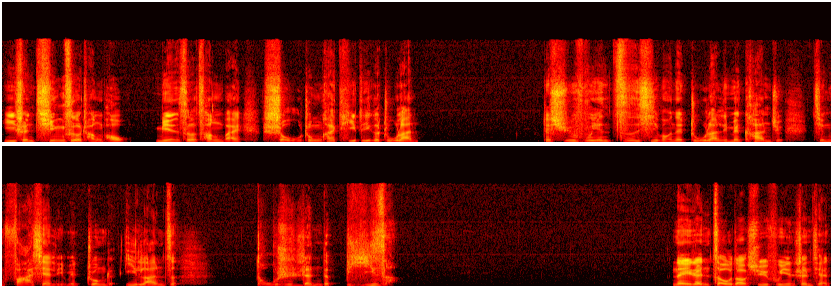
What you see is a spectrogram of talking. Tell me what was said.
一身青色长袍。面色苍白，手中还提着一个竹篮。这徐福尹仔细往那竹篮里面看去，竟发现里面装着一篮子，都是人的鼻子。那人走到徐福尹身前，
